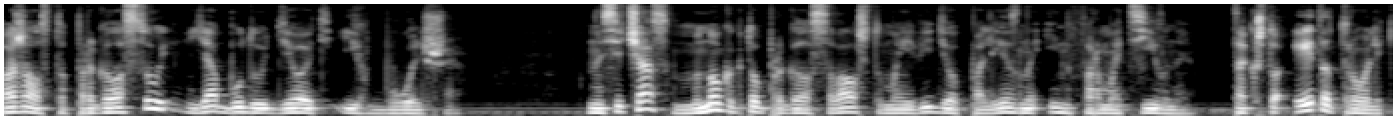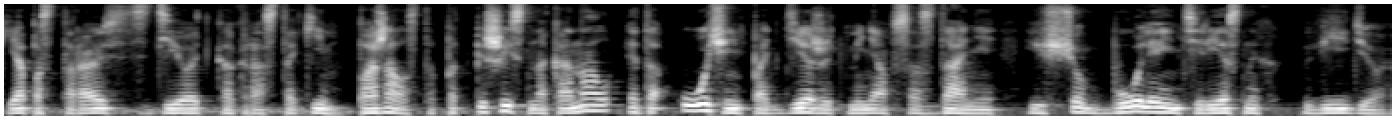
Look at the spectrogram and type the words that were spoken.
Пожалуйста, проголосуй, я буду делать их больше. На сейчас много кто проголосовал, что мои видео полезны и информативны. Так что этот ролик я постараюсь сделать как раз таким. Пожалуйста, подпишись на канал, это очень поддержит меня в создании еще более интересных видео.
